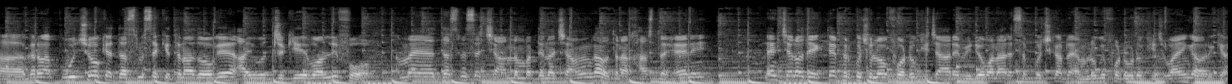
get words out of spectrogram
अगर आप पूछो कि दस में से कितना दोगे I would give only four मैं दस में से चार नंबर देना चाहूँगा, उतना खास तो है नहीं। लेकिन चलो देखते हैं, फिर कुछ लोग फ़ोटो खिंचा रहे वीडियो बना रहे, सब कुछ कर रहे हैं। हम लोग भी फ़ोटो वोटो खिंचवाएँगे और क्या?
